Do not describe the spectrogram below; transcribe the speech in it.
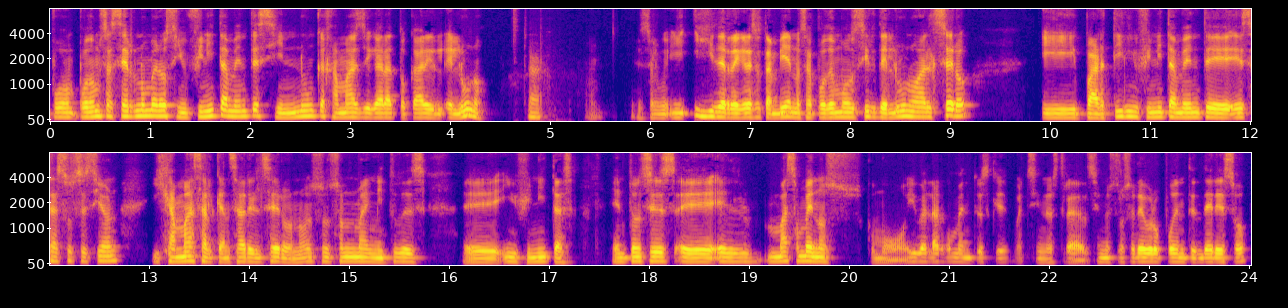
podemos hacer números infinitamente sin nunca jamás llegar a tocar el 1. Claro. y, de regreso también, o sea, podemos ir del 1 al 0 y partir infinitamente esa sucesión y jamás alcanzar el 0, ¿no? Son, son magnitudes eh, infinitas. Entonces, eh, el, más o menos como iba el argumento es que si, nuestra, si nuestro cerebro puede entender eso,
